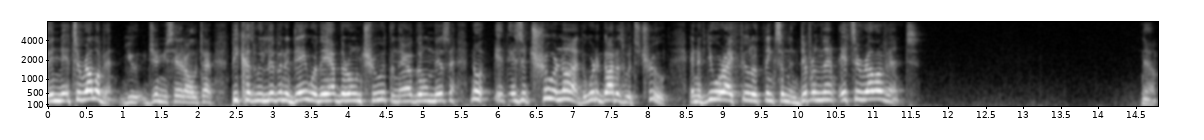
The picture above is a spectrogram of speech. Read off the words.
then it's irrelevant. You, Jim, you say it all the time. Because we live in a day where they have their own truth and they have their own this. No, it, is it true or not? The word of God is what's true. And if you or I feel or think something different than that, it's irrelevant. Now,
